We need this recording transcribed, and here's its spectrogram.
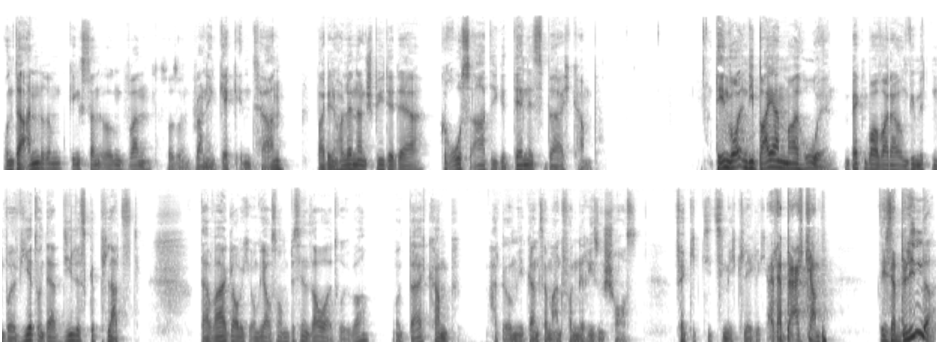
Unter anderem ging es dann irgendwann, das war so ein Running Gag intern, bei den Holländern spielte der großartige Dennis Bergkamp. Den wollten die Bayern mal holen. Beckenbauer war da irgendwie mit involviert und der Deal ist geplatzt. Da war, glaube ich, irgendwie auch so ein bisschen sauer drüber. Und Bergkamp hat irgendwie ganz am Anfang eine Riesenchance. Vergibt die ziemlich kläglich. Alter, Bergkamp, dieser Blinder.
